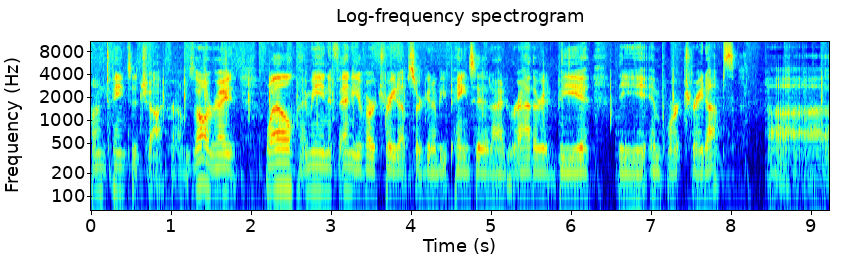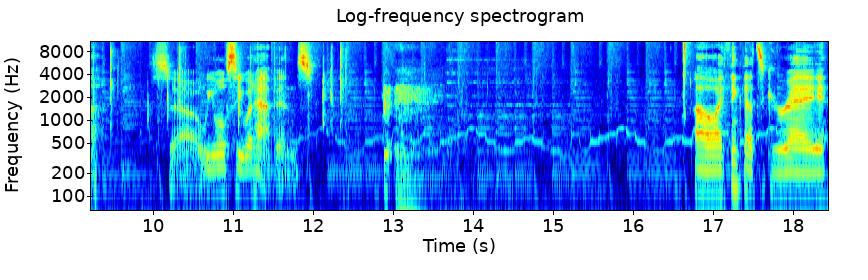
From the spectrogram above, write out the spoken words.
Unpainted Chakrams. Alright, well, I mean, if any of our trade-ups are going to be painted, I'd rather it be the import trade-ups. Uh, so we will see what happens. oh, I think that's gray.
